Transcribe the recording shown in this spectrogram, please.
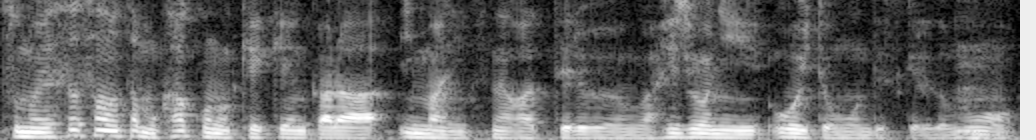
その安田さんは多分過去の経験から今につながっている部分が非常に多いと思うんですけれども、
